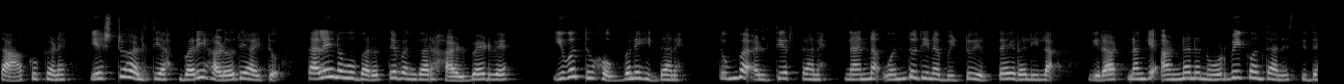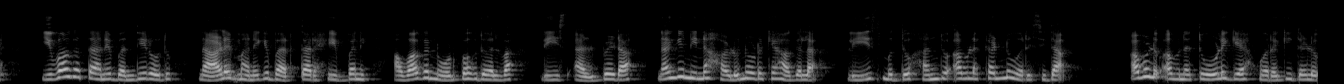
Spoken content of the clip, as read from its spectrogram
ಸಾಕು ಕಣೆ, ಎಷ್ಟು ಅಳ್ತೀಯ? ಬರೀ ಅಳೋದೇ ಆಯಿತು. ತಲೆನೋವು ಬರುತ್ತೆ ಬಂಗಾರ, ಅಳ್ಬೇಡ್ವೆ. ಇವತ್ತು ಒಬ್ಬನೇ ಇದ್ದಾನೆ. ತುಂಬ ಅಳ್ತಿರ್ತಾನೆ. ನನ್ನ ಒಂದು ದಿನ ಬಿಟ್ಟು ಇರ್ತಾ ಇರಲಿಲ್ಲ. ವಿರಾಟ್ ನನಗೆ ಅಣ್ಣನ ನೋಡಬೇಕು ಅಂತ ಅನಿಸ್ತಿದ್ದೆ ಇವಾಗ ತಾನೇ ಬಂದಿರೋದು. ನಾಳೆ ಮನೆಗೆ ಬರ್ತಾರೆ. ಇಬ್ಬನಿ ಅವಾಗ ನೋಡಬಹುದು ಅಲ್ವಾ? ಪ್ಲೀಸ್ ಅಳ್ಬೇಡ. ನನಗೆ ನಿನ್ನ ಹಳು ನೋಡೋಕ್ಕೆ ಆಗಲ್ಲ. ಪ್ಲೀಸ್ ಮುದ್ದು ಅಂದು ಅವಳ ಕಣ್ಣು ಒರೆಸಿದ. ಅವಳು ಅವನ ತೋಳಿಗೆ ಹೊರಗಿದಳು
